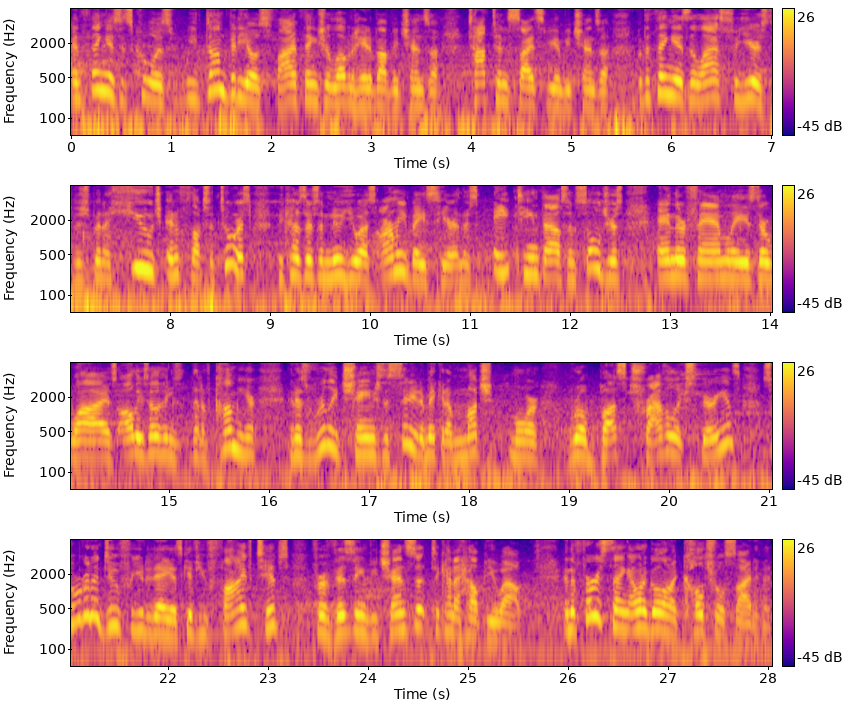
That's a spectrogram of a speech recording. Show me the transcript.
and the thing is it's cool is we've done videos five things you love and hate about Vicenza top 10 sites to be in Vicenza but the thing is in the last few years there's been a huge influx of tourists because there's a new US Army base here and there's 18,000 soldiers and their families their wives all these other things that have come here and has really changed the city to make it a much more robust travel experience so what we're to do for you today is give you five tips for visiting Vicenza to kind of help you out and the first thing I want to go on a cultural side of it.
